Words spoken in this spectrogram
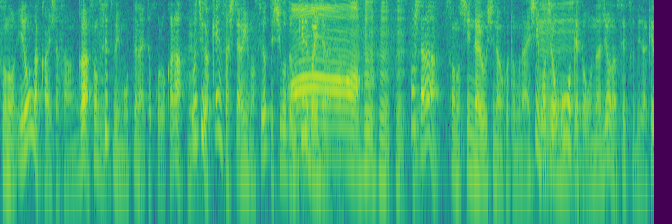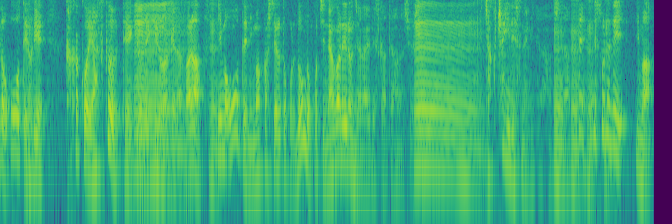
そのいろんな会社さんがその設備持ってないところから、うちが検査してあげますよって仕事を受ければいいじゃないですか。そしたらその信頼を失うこともないしもちろん大手と同じような設備だけど大手より価格は安く提供できるわけだから、今大手に任してるところどんどんこっち流れるんじゃないですかって話をしててめちゃくちゃいいですねみたいな話になってでそれで今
